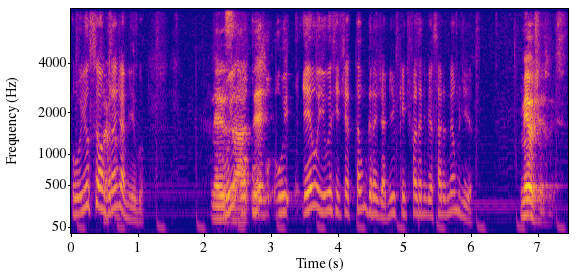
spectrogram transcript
O Wilson é um grande amigo. Exato. O, o, eu e o Wilson a gente é tão grande amigo que a gente faz aniversário no mesmo dia. Meu Jesus.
